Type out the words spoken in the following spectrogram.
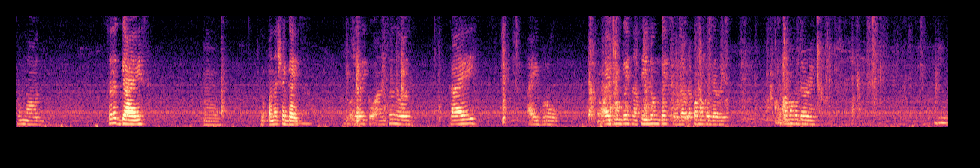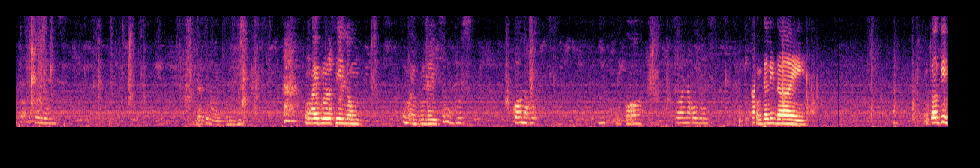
Sunod. Sunod guys. Mm. Ito pa na siya guys. Magdali ko ang sunod. Kay eyebrow. Ang eyebrow guys, nasilong guys. Wala pa magadari. Wala pa magadari. Dito ako guys. Dito mo eyebrow. Ang eyebrow silong. Ang eyebrow guys. Ubus. Kuha na ko. Kuha na ko guys. Pagdali day. Ito agi.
